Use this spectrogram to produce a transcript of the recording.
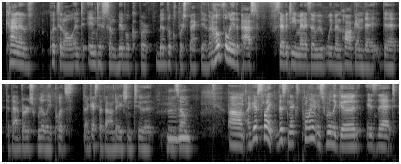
kind of puts it all into into some biblical per, biblical perspective. And hopefully the past 17 minutes that we, we've been talking that, that that that verse really puts I guess the foundation to it. And so mm-hmm. Um, I guess like this next point is really good is that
